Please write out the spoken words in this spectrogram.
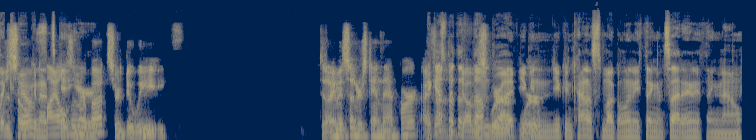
the doves have coconuts files in their butts, or do we? Did I misunderstand that part? I, guess thought with the doves thumb were- drive, you were- can you can kind of smuggle anything inside anything now.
